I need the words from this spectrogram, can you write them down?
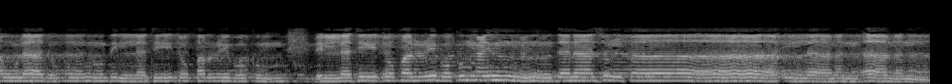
اولادكم بالتي تقربكم بالتي تقربكم عندنا زلفاء الا من آمن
